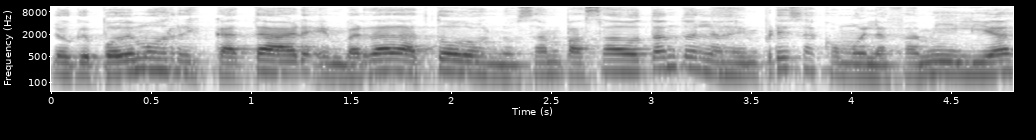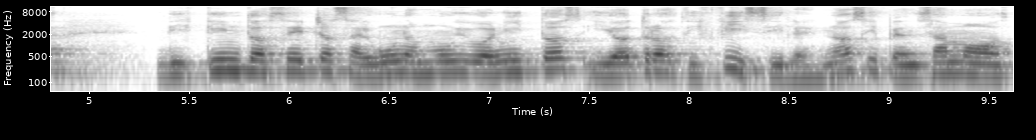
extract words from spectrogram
lo que podemos rescatar, en verdad a todos nos han pasado, tanto en las empresas como en las familias, distintos hechos, algunos muy bonitos y otros difíciles, ¿no? Si pensamos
